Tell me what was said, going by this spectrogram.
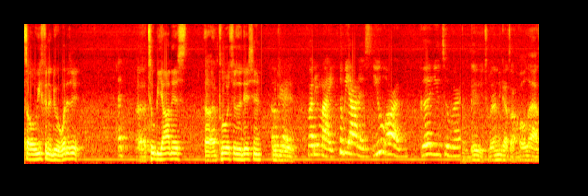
So we finna do it. What is it? Uh, to be honest, uh, influencers edition. What'd Okay, get? Funny Mike. To be honest, you are a good YouTuber. Good YouTuber. That nigga got a whole ass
